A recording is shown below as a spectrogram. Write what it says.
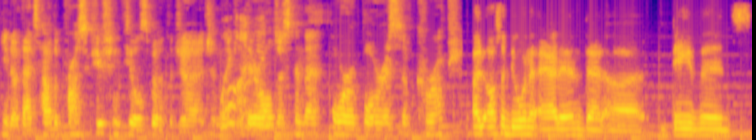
you know that's how the prosecution feels about the judge, and like Well, they're all mean- just in that Ouroboros of corruption. I also do want to add in that uh, David's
